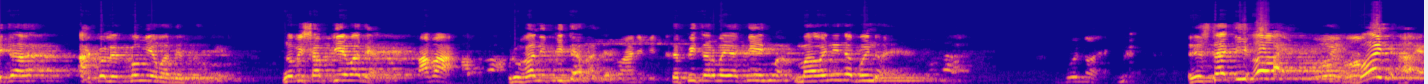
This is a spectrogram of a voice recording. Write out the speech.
এটা আকলের কমি আমাদের নবী সাহেব কি আমাদের? বাবা। রুহানি পিতা আমাদের। তো পিতার মাইয়া কি মা হয়নি না বই নয়। রিস্তা কি হয়? বই হয়।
